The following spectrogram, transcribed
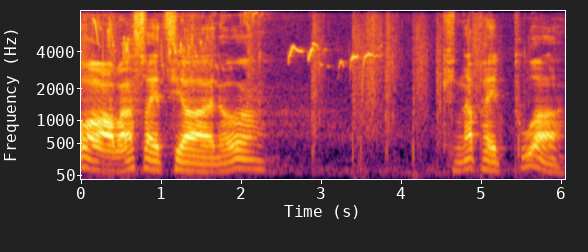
Boah, aber das war jetzt hier, ne? Knappheit pur.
